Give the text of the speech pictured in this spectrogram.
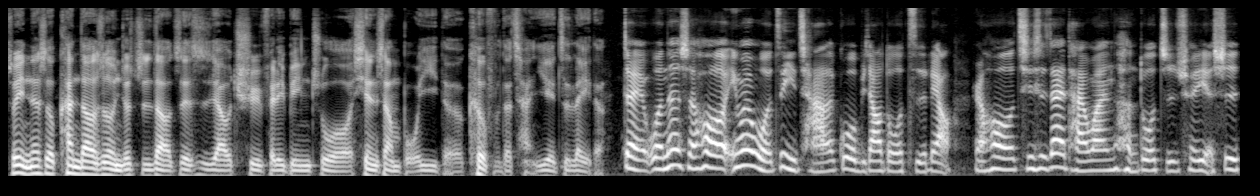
所以你那时候看到的时候，你就知道这是要去菲律宾做线上博弈的客服的产业之类的。对我那时候，因为我自己查过比较多资料，然后其实，在台湾很多职缺也是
